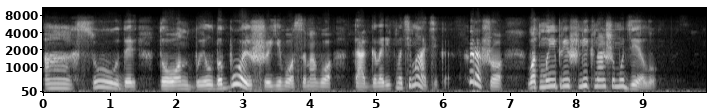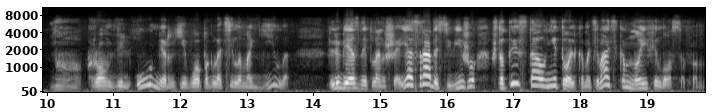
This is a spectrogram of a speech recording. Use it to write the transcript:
Ах, сударь, то он был бы больше его самого, так говорит математика. Хорошо, вот мы и пришли к нашему делу. Но Кромвель умер, его поглотила могила. Любезный планше, я с радостью вижу, что ты стал не только математиком, но и философом.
